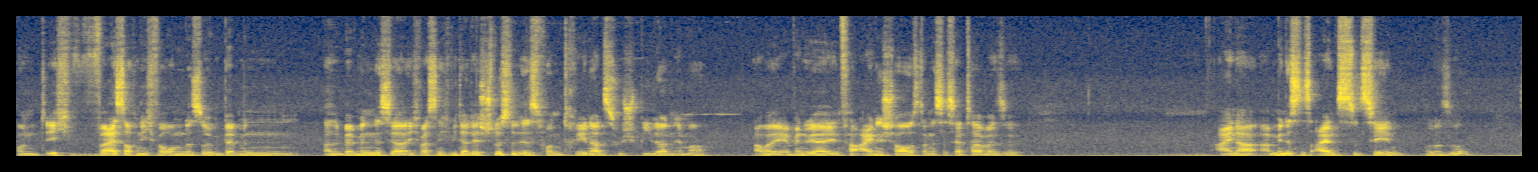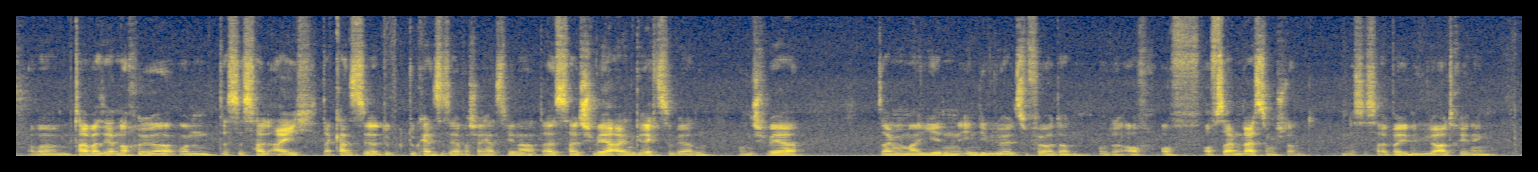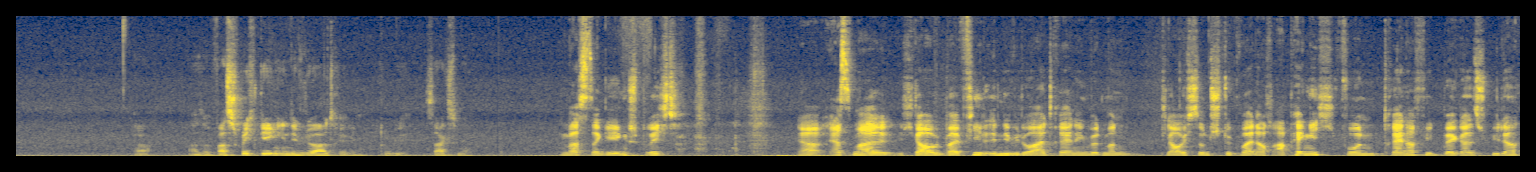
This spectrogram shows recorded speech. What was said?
Und ich weiß auch nicht, warum das so im Badminton, also im Badminton ist ja, ich weiß nicht, wie da der Schlüssel ist von Trainer zu Spielern immer. Aber wenn du ja in Vereine schaust, dann ist es ja teilweise einer, mindestens 1 zu 10 oder so. Aber teilweise ja noch höher und das ist halt eigentlich, da kannst du, du, du kennst es ja wahrscheinlich als Trainer, da ist es halt schwer, allen gerecht zu werden und schwer, sagen wir mal, jeden individuell zu fördern oder auf, auf, auf seinem Leistungsstand. Und das ist halt bei Individualtraining, ja, also was spricht gegen Individualtraining, Tobi? Sag's mir. Was dagegen spricht? Ja, erstmal, ich glaube, bei viel Individualtraining wird man, glaube ich, so ein Stück weit auch abhängig von Trainerfeedback als Spieler.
